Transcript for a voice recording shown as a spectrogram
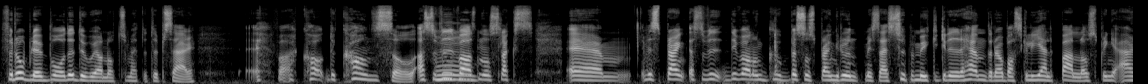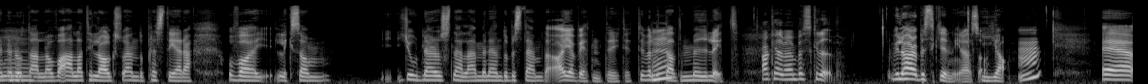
För då blev både du och jag något som hette typ så här. eh, The Council, alltså Mm. vi var någon slags, ehm, vi sprang, alltså vi, det var någon gubbe som sprang runt med så här supermycket grejer i händerna och bara skulle hjälpa alla och springa ärenden Mm. åt alla och vara alla till lags och ändå prestera och vara liksom jordnära och snälla men ändå bestämda. Ja, jag vet inte riktigt, det var Mm. lite allt möjligt. Okej men beskriv. Vill du höra beskrivningen alltså? Ja. Eh,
